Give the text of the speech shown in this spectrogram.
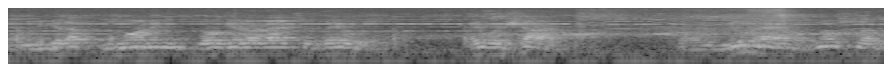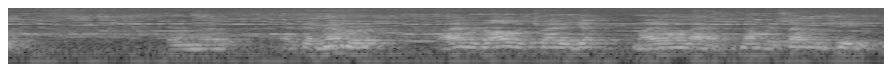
And we get up in the morning, go get our axes, they were, they were sharp. So new handles, no slivers. And uh, I can remember, I would always try to get my own axe, number 17.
